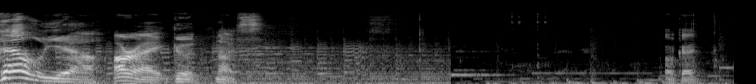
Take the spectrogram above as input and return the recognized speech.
Hell yeah! Alright, good. Nice. Okay.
